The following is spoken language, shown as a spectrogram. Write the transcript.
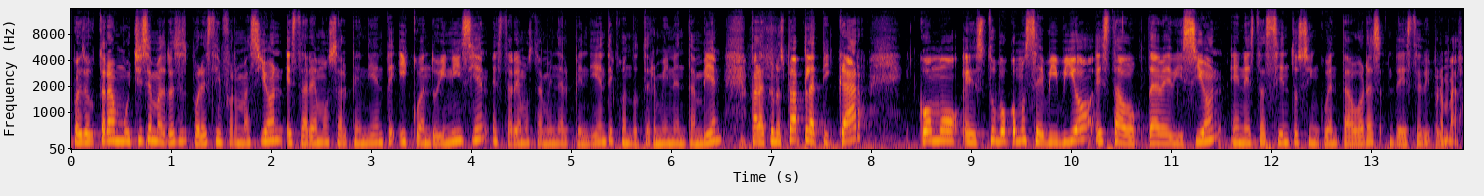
Pues doctora, muchísimas gracias por esta información. Estaremos al pendiente y cuando inicien estaremos también al pendiente y cuando terminen también, para que nos pueda platicar cómo estuvo, cómo se vivió esta octava edición en estas 150 horas de este diplomado.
